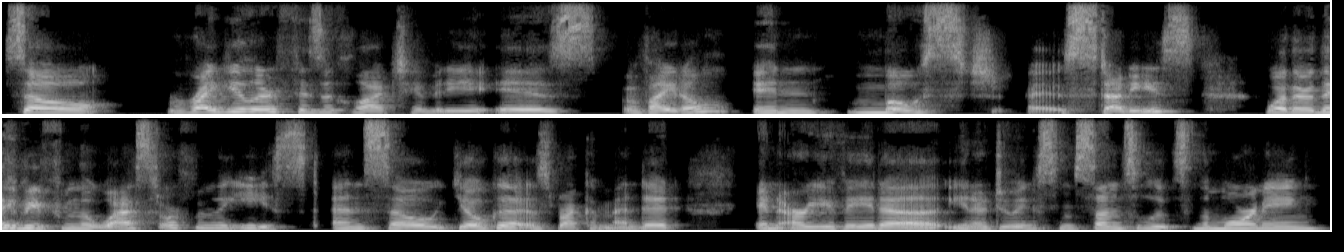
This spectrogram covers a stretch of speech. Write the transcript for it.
So, regular physical activity is vital in most uh, studies, whether they be from the West or from the East. And so, yoga is recommended in Ayurveda, you know, doing some sun salutes in the morning.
